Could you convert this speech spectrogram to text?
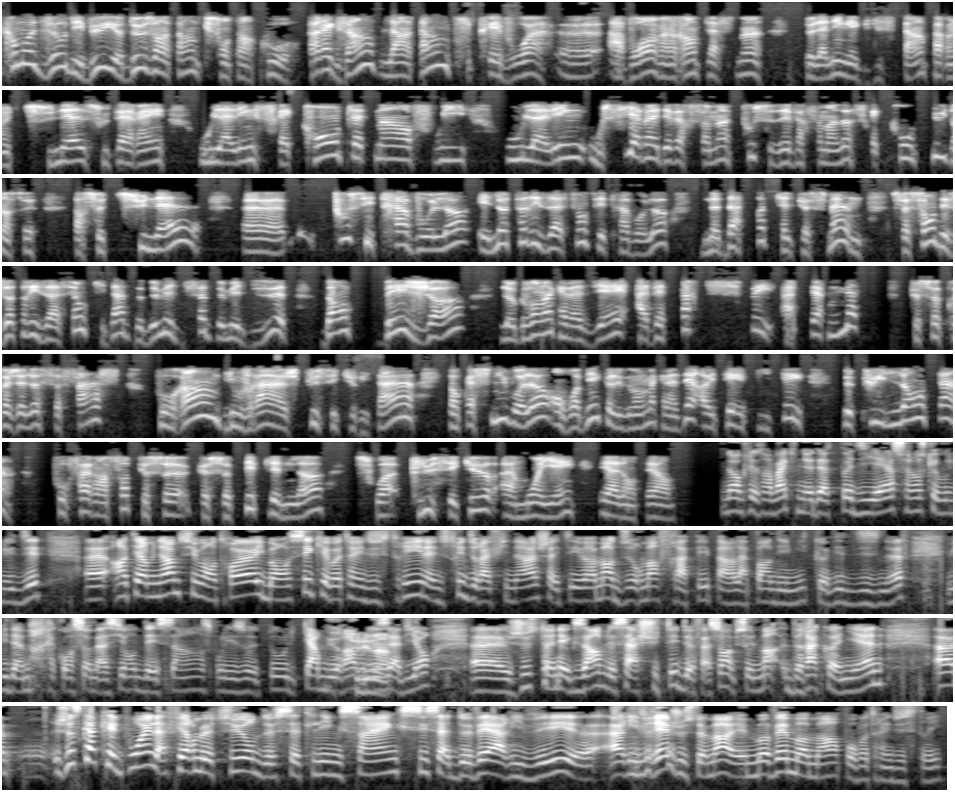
Comme on le disait au début, il y a deux ententes qui sont en cours. Par exemple, l'entente qui prévoit euh, avoir un remplacement de la ligne existante par un tunnel souterrain où la ligne serait complètement enfouie, où la ligne, ou s'il y avait un déversement, tout ce déversement-là serait contenu dans ce, dans ce tunnel. Euh, tous ces travaux-là et l'autorisation de ces travaux-là ne datent pas de quelques semaines. Ce sont des autorisations qui datent de 2017-2018. Donc, déjà, le gouvernement canadien avait participé à permettre que ce projet-là se fasse pour rendre l'ouvrage plus sécuritaire. Donc, à ce niveau-là, on voit bien que le gouvernement canadien a été impliqué depuis longtemps pour faire en sorte que ce, pipeline-là soit plus sécur à moyen et à long terme. Donc, le travail qui ne date pas d'hier, selon ce que vous nous dites. Euh, en terminant, M. Montreuil, bon, on sait que votre industrie, l'industrie du raffinage, a été vraiment durement frappée par la pandémie de COVID-19. Évidemment, la consommation d'essence pour les autos, le carburant pour les avions. Euh, juste un exemple, ça a chuté de façon absolument draconienne. Euh, Jusqu'à quel point la fermeture de cette ligne 5, si ça devait arriver, euh, arriverait justement à un mauvais moment pour votre industrie?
